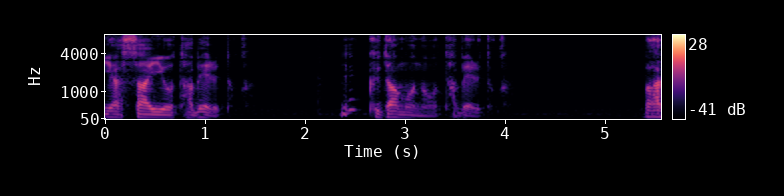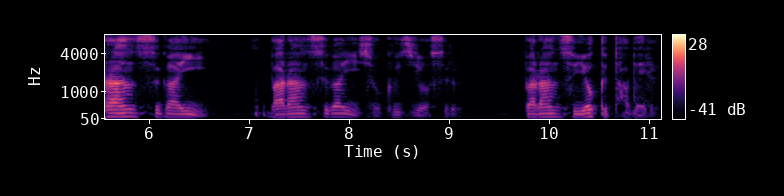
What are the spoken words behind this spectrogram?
野菜を食べるとか、ね。果物を食べるとか。バランスがいいバランスがいい食事をする。バランスよく食べる。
